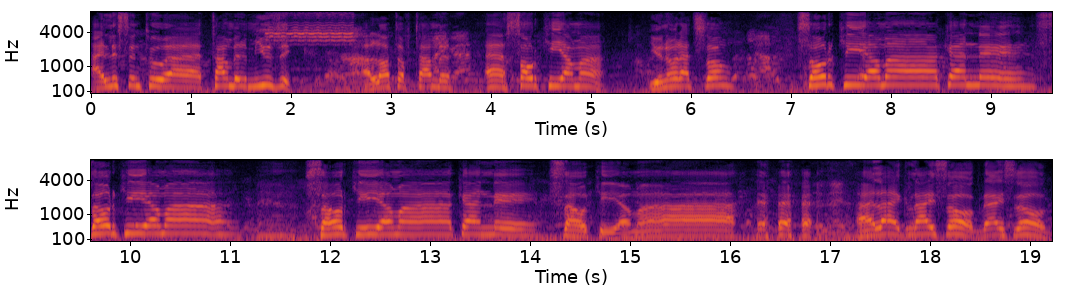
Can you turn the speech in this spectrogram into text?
I listen to uh, Tamil music, a lot of Tamil. Uh, Saurkiyama. You know that song? Saurkiyama kane, Saurkiyama, Saurkiyama kane, Saurkiyama. I like nice song, nice song.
